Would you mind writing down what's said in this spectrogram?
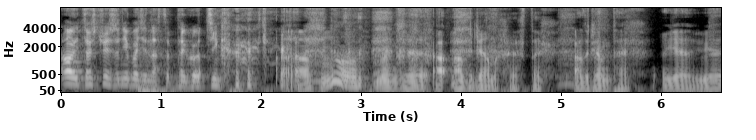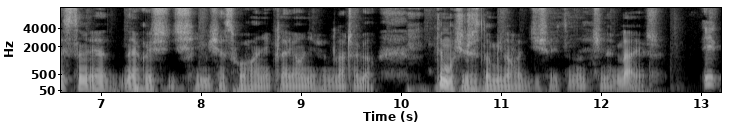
oj, coś czuję, że nie będzie następnego odcinka. A, no, będzie Adrian Tech. Adrian Tech. Je, ja jestem, ja, jakoś dzisiaj mi się słowa nie kleją, nie wiem dlaczego. Ty musisz zdominować dzisiaj ten odcinek, dajesz. I...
